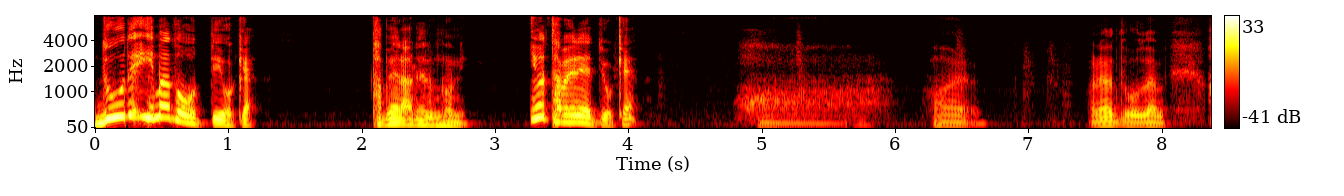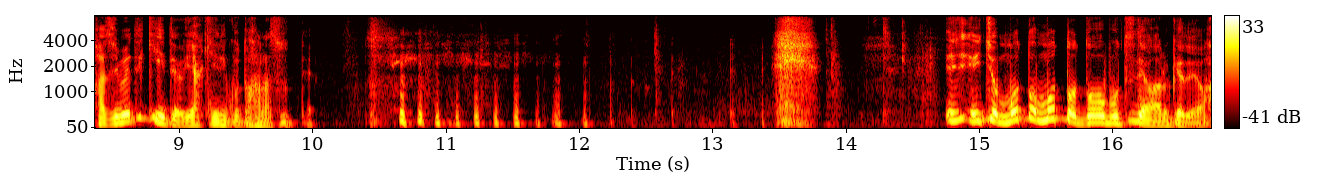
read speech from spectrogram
どうで今どうっていうわけ？食べられるのに。今食べれっていうわけ？はあ。はい。ありがとうございます。初めて聞いたよ焼肉と話すってえ一応もっともっと動物ではあるけどよ。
